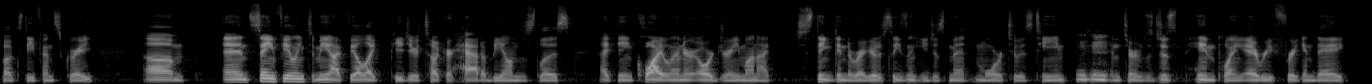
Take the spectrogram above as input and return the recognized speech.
Bucks defense great, um, and same feeling to me. I feel like PJ Tucker had to be on this list. I think Kawhi Leonard or Draymond. I just think in the regular season he just meant more to his team Mhm. in terms of just him playing every freaking day.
